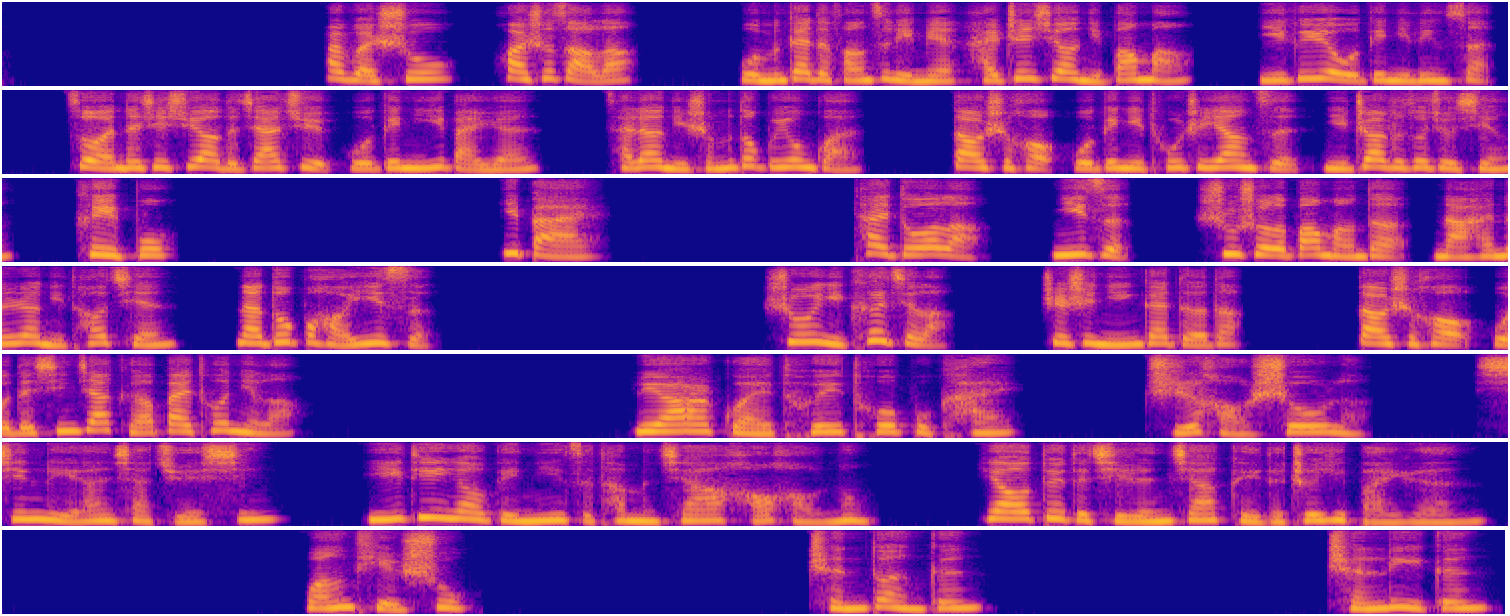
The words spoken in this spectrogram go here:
二拐叔，话说早了，我们盖的房子里面还真需要你帮忙。一个月我给你另算，做完那些需要的家具，我给你一百元。材料你什么都不用管，到时候我给你图纸样子，你照着做就行，可以不？一百，太多了，妮子，叔说了帮忙的，哪还能让你掏钱？那多不好意思。叔，你客气了，这是你应该得的。到时候我的新家可要拜托你了。李二拐推脱不开，只好收了，心里暗下决心。一定要给妮子他们家好好弄，要对得起人家给的这一百元。王铁树、陈断根、陈立根，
